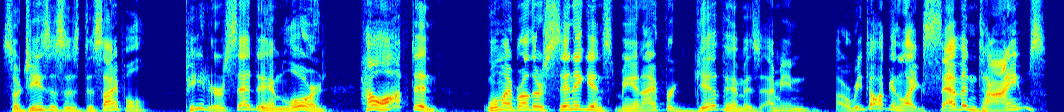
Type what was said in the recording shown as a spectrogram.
So Jesus' disciple, Peter, said to him, Lord, how often will my brother sin against me and I forgive him? Is I mean, are we talking like seven times?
